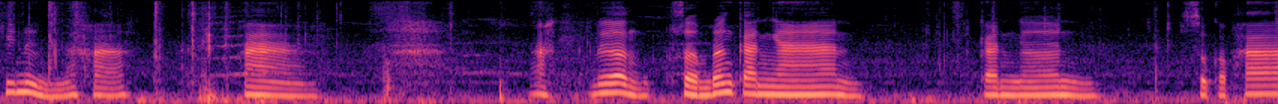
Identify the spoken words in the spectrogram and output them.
ที่หนึ่งนะคะอ่าอะเรื่องเสริมเรื่องการงาน การเงิน สุขภา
